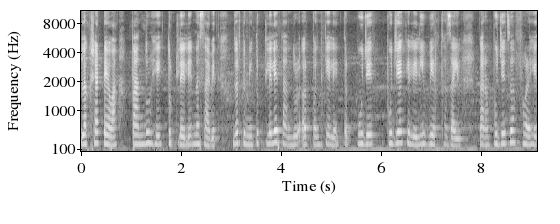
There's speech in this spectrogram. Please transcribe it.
लक्षात ठेवा तांदूळ हे तुटलेले नसावेत. जर तुम्ही तुटलेले तांदूळ अर्पण केले तर पूजेत पूजा केलेली व्यर्थ जाईल कारण पूजेचं फळ हे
